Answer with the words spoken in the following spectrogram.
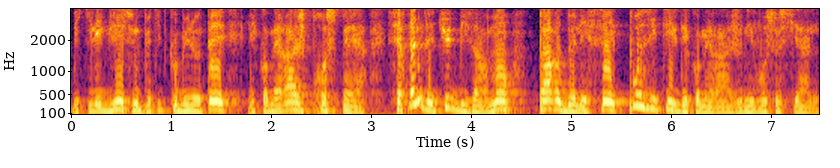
Dès qu'il existe une petite communauté, les commérages prospèrent. Certaines études, bizarrement, parlent de l'effet positif des commérages au niveau social.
